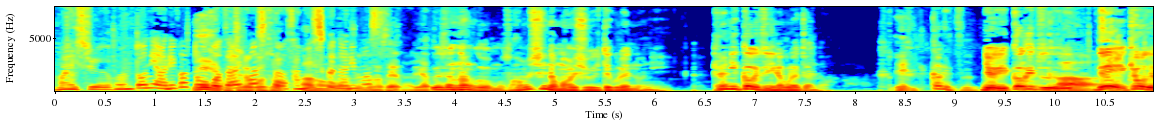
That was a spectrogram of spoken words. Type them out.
毎週本当にありがとうございました。寂しくなります。福井さんなんかもう寂しいな、毎週いてくれんのに。急に1ヶ月いなくなっちゃうんだ。え、1ヶ月？いや、1ヶ月あで、今日で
